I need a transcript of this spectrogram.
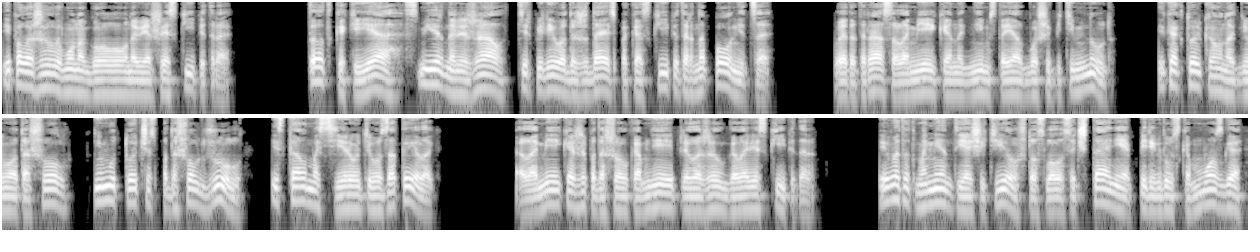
и положил ему на голову навершие скипетра. Тот, как и я, смирно лежал, терпеливо дожидаясь, пока скипетр наполнится. В этот раз Аламейка над ним стоял больше пяти минут, и как только он от него отошел, к нему тотчас подошел Джул и стал массировать его затылок. Аламейка же подошел ко мне и приложил к голове скипетр. И в этот момент я ощутил, что словосочетание «перегрузка мозга»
